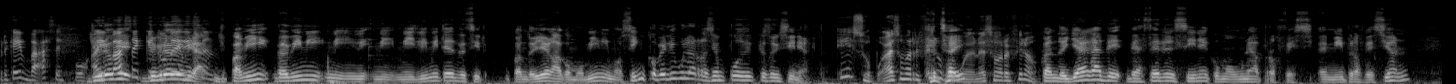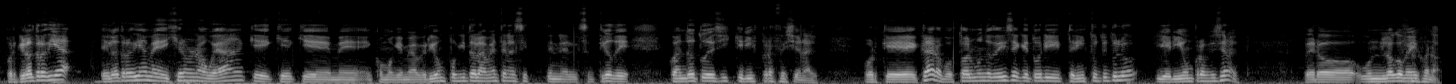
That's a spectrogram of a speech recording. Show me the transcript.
Pero es que hay bases, po. Yo hay creo bases que, que, yo tú creo te que, mira, dicen. para mí, para mí mi, mi, mi, mi límite es decir, cuando llega como mínimo cinco películas, recién puedo decir que soy cineasta. Eso, a eso me refiero, po, weón, a eso me refiero. Cuando llega de, de hacer el cine como una profesión, en mi profesión, porque el otro día, el otro día me dijeron una weá que, que, que me, como que me abrió un poquito la mente en el, en el sentido de cuando tú decís que eres profesional. Porque, claro, pues todo el mundo te dice que tú eres- tenés tu título y eres un profesional. Pero un loco me dijo, no,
